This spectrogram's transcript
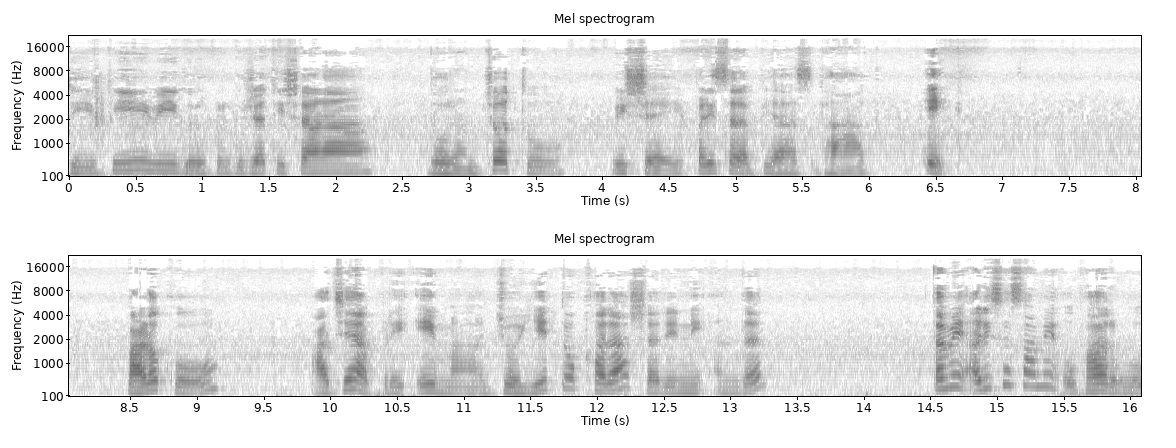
શ્રી પીવી ગુરુકુલ ગુજરાતી શાળા, ધોરણ ચોથું, વિષય પરિસર અભ્યાસ ભાગ એક. બાળકો, આજે આપણે એમાં જોઈએ તો ખરા શરીરની અંદર, તમે અરીસા સામે ઊભા રહો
